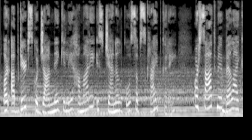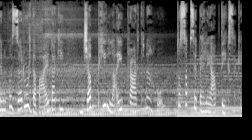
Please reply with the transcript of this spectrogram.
और अपडेट्स को जानने के लिए हमारे इस चैनल को सब्सक्राइब करें और साथ में बेल आइकन को ज़रूर दबाएँ ताकि जब भी लाइव प्रार्थना हो तो सबसे पहले आप देख सकें।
